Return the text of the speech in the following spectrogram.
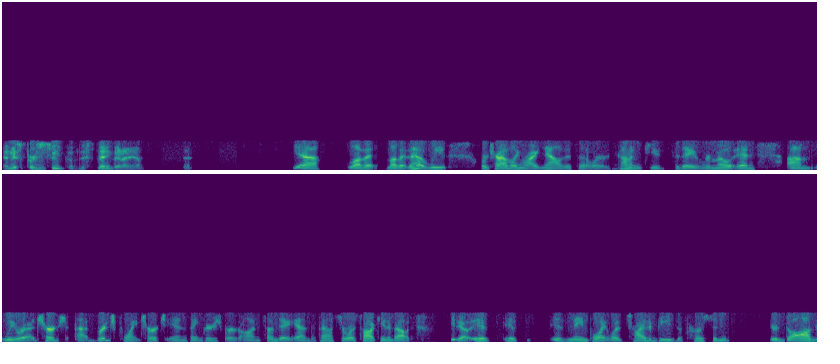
and this mm-hmm. pursuit of this thing that I am. Yeah, love it, love it. That we we're traveling right now. This uh, we're coming to you today remote, and um, we were at church at Bridgepoint Church in St. Petersburg on Sunday, and the pastor was talking about, you know, his his his main point was try to be the person your dog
